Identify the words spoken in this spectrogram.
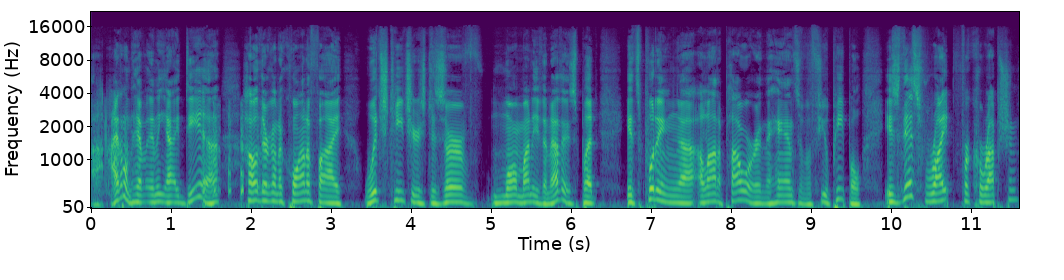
I don't have any idea how they're going to quantify which teachers deserve more money than others, but it's putting uh, a lot of power in the hands of a few people. Is this ripe for corruption?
